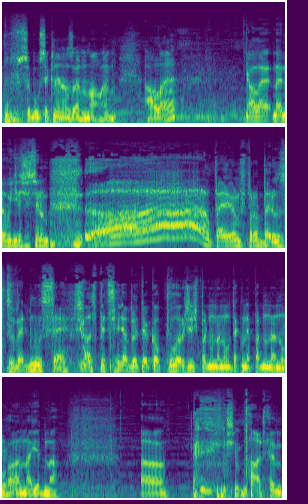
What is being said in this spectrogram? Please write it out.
puf, sebou sekne na zem málem. Ale Ale najednou vidíte, že se jenom... Úplně jenom proberu, zvednu se. Třeba speciálně byl to jako půl, že když padnu na nul, tak nepadnu na nul, Mhm. ale na jedna. A tím pádem,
